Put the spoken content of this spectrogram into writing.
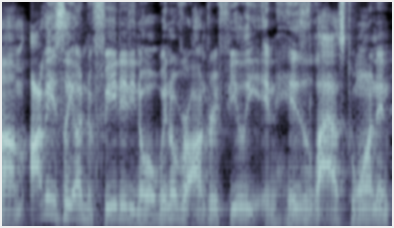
um, obviously undefeated, you know, a win over Andre Fili in his last one. And,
